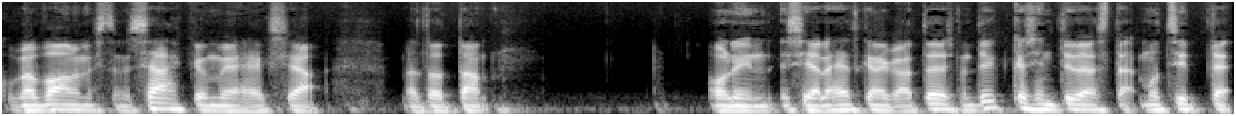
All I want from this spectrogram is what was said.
kun mä valmistuin sähkömieheksi ja mä tota, olin siellä hetken aikaa töissä. Mä tykkäsin työstä, mutta sitten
